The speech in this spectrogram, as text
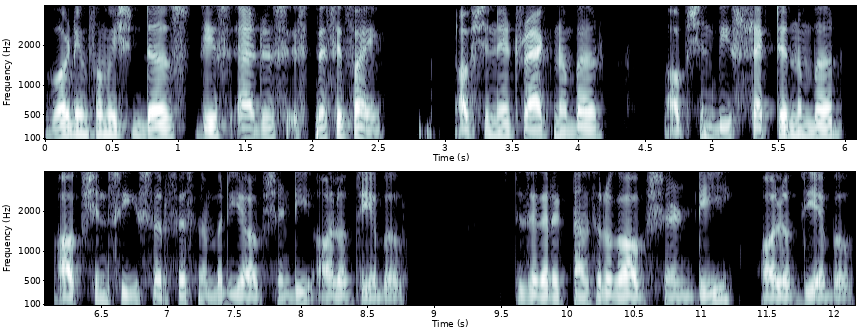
What information does this address specify? Option A track number, option B sector number option C surface number या option D all of the above तो इसका करेक्ट आंसर होगा option D all of the above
